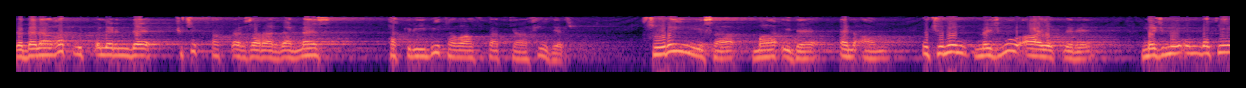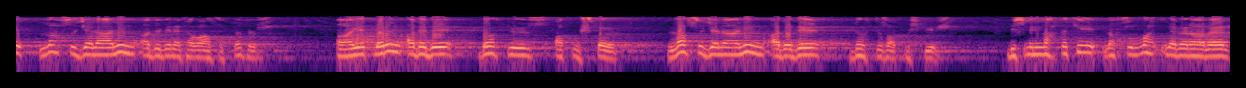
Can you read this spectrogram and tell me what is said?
ve belagat nüktelerinde küçük farklar zarar vermez, takribi tevafukat kafidir. Sure-i Nisa, Maide, En'am, üçünün mecmu ayetleri, mecmuundaki lafz-ı celalin adedine tevafuktadır. Ayetlerin adedi 464, lafz-ı celalin adedi 461. Bismillah'taki lafzullah ile beraber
